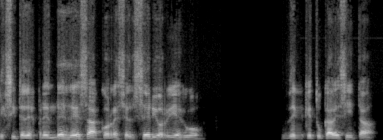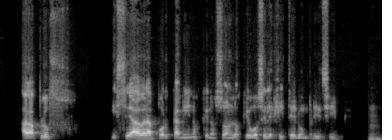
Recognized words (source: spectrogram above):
que si te desprendes de esa, corres el serio riesgo de que tu cabecita haga pluf y se abra por caminos que no son los que vos elegiste en un principio. Mm.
